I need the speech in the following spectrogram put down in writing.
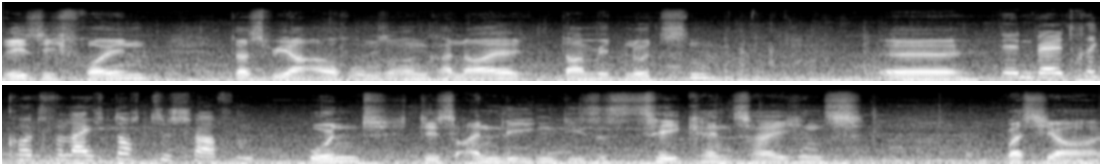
riesig freuen, dass wir auch unseren Kanal damit nutzen. Äh, den Weltrekord vielleicht doch zu schaffen. und das Anliegen dieses C-Kennzeichens, was ja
